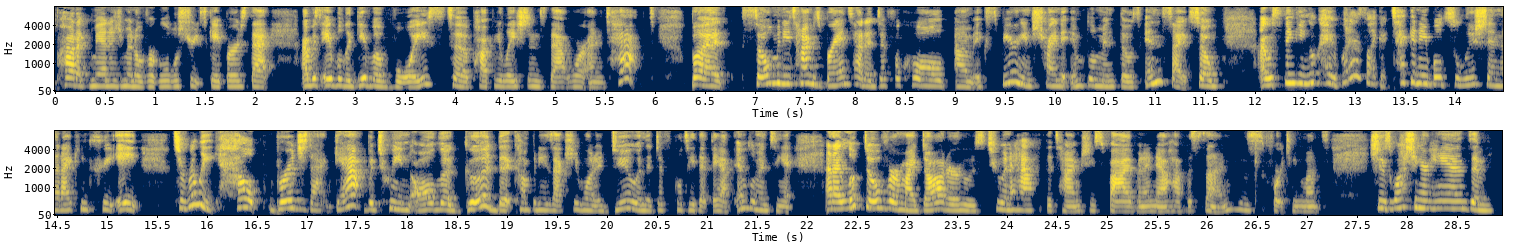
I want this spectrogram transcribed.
product management over global streetscapers that I was able to give a voice to populations that were untapped. But so many times brands had a difficult um, experience trying to implement those insights. So I was thinking, okay, what is like a tech enabled solution that I can create to really help bridge that gap between all the good that companies actually want to do and the difficulty that they have implementing it? And I looked over my daughter, who was two and a half at the time, she's five, and I now have a son who's 14 months. She was washing her hands and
